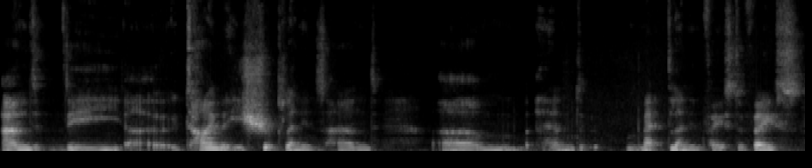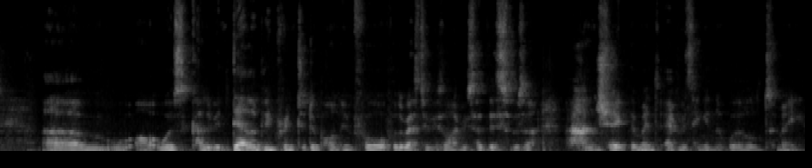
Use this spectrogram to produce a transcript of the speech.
and the uh, time that he shook Lenin's hand um, and met Lenin face to face, um, was kind of indelibly printed upon him for, for the rest of his life. He said this was a handshake that meant everything in the world to me.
